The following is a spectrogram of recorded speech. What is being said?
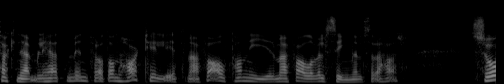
takknemligheten min for at han har tilgitt meg, for alt han gir meg, for alle velsignelser jeg har, så,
